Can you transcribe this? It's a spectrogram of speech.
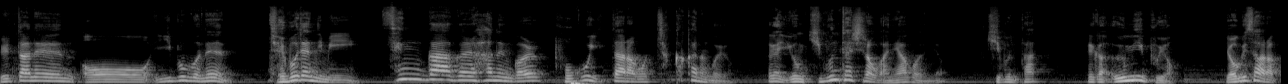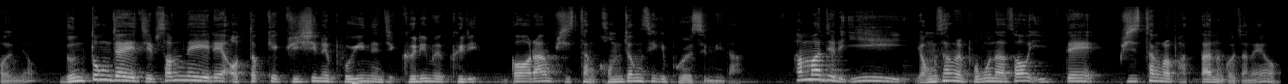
일단은 어, 이 부분은 제보자님이 생각을 하는 걸 보고 있다라고 착각하는 거예요. 그러니까 이건 기분 탓이라고 많이 하거든요. 기분 탓. 그러니까 의미 부여. 여기서 알았거든요. 눈동자의 집 썸네일에 어떻게 귀신을 보이는지 그림을 그린 거랑 비슷한 검정색이 보였습니다. 한마디로 이 영상을 보고 나서 이때 비슷한 걸 봤다는 거잖아요.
